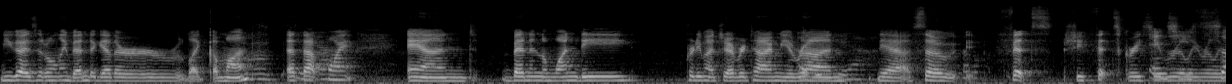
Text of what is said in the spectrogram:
you guys had only been together like a month at that yeah. point, and been in the one D pretty much every time you run. yeah. yeah, so fits. She fits Gracie and really, she's really so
